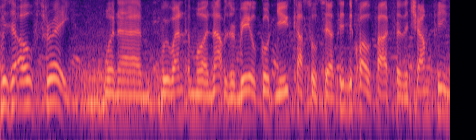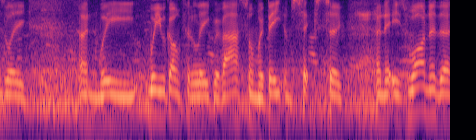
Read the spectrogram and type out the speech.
Was it 03 when um, we went and won? That was a real good Newcastle team. I think they qualified for the Champions League. And we we were going for the league with Arsenal. And we beat them six two, and it is one of the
